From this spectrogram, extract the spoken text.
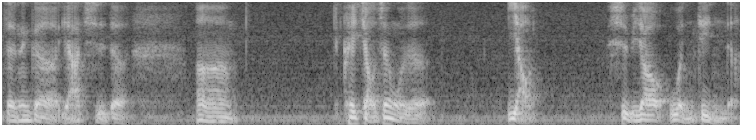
的那个牙齿的，呃，可以矫正我的咬是比较稳定的。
